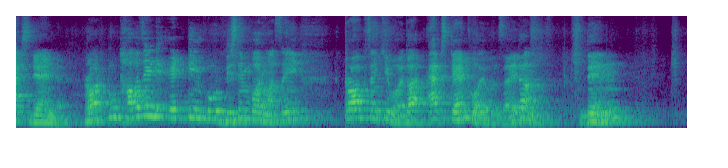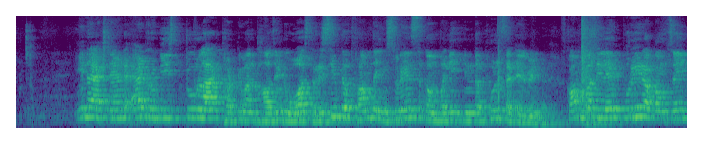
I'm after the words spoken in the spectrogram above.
accident र टु थाउजन्ड एट्टिनको डिसेम्बरमा चाहिँ ट्रक चाहिँ के भयो त? एक्सिडेन्ट भयो भन्छ है त? Then in the extent at rupees 2 lakh 31000 was received from the insurance company in the full settlement. कम्पनीले पुरै रकम चाहिँ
